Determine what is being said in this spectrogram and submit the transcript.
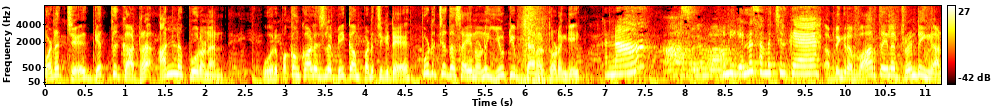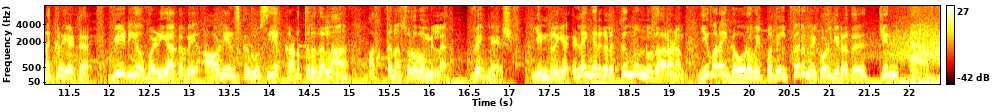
உடைச்சு கெத்து காட்டுற அன்னபூரணன். ஒரு பக்கம் காலேஜ்ல பிகாம் படிச்சுக்கிட்டே பிடிச்சத செய்யணும்னு யூடியூப் சேனல் தொடங்கி அண்ணா இன்னைக்கு என்ன சமைச்சிருக்க? அப்படிங்கிற வார்த்தையில ட்ரெண்டிங்கான கிரியேட்டர் வீடியோ வழியாகவே ஆடியன்ஸ்க்கு ருசியை கடத்துறதெல்லாம் அத்தனை சுலபம் இல்ல. விக்னேஷ் இன்றைய இளைஞர்களுக்கு முன் உதாரணம். இவரை கௌரவிப்பதில் பெருமை கொள்கிறது கின் ஆப்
